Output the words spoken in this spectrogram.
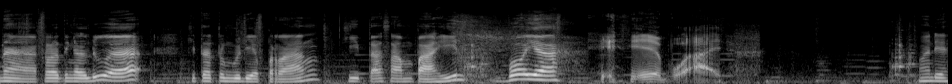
Nah kalau tinggal dua kita tunggu dia perang, kita sampahin boya. yeah, boy. Mana dia?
